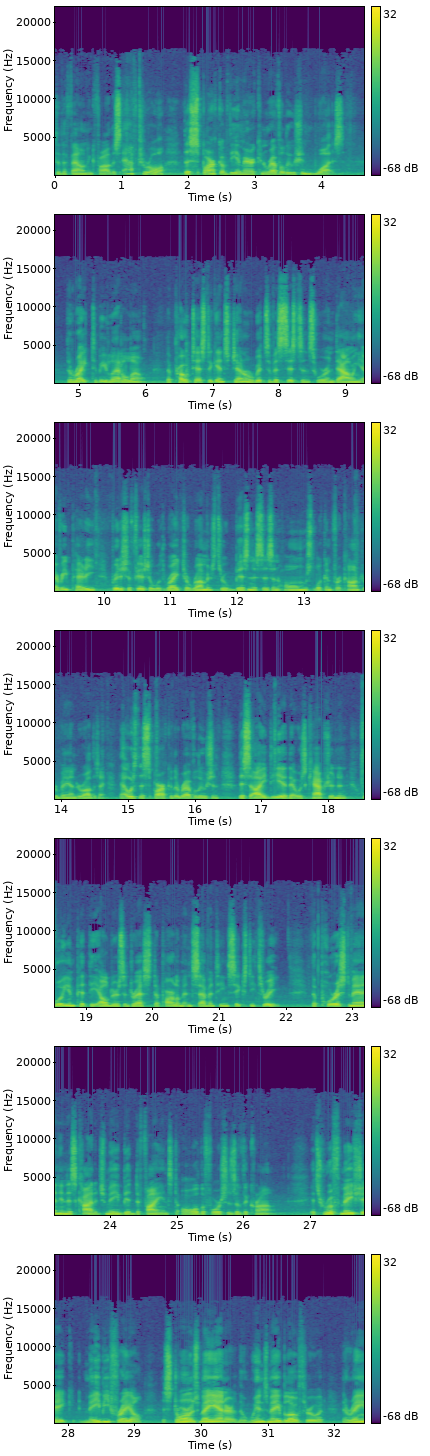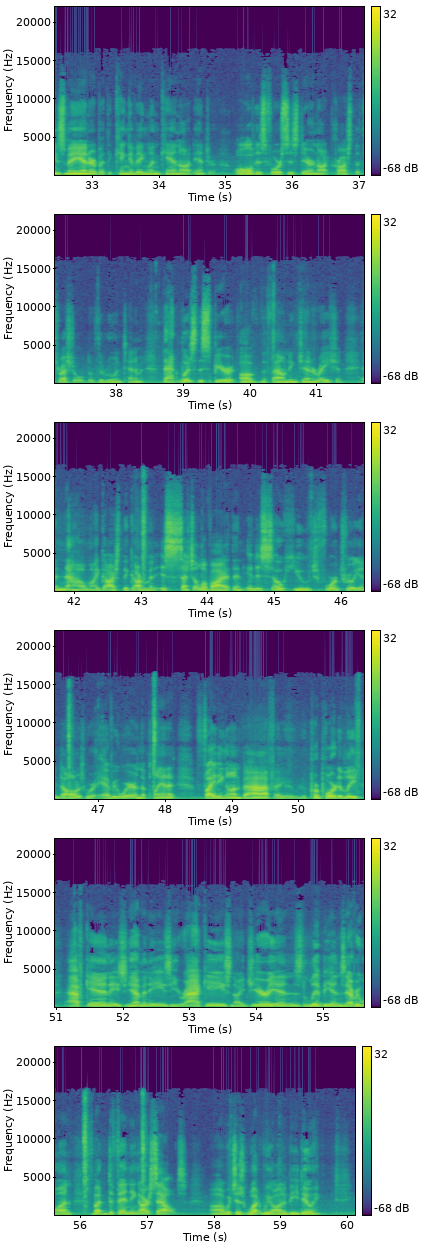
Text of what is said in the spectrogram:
to the founding fathers. After all, the spark of the American Revolution was the right to be let alone. The protest against general writs of assistance were endowing every petty British official with right to rummage through businesses and homes looking for contraband or other things. That was the spark of the revolution. This idea that was captured in William Pitt the Elder's address to Parliament in 1763. The poorest man in his cottage may bid defiance to all the forces of the crown. Its roof may shake, it may be frail, the storms may enter, the winds may blow through it, the rains may enter, but the King of England cannot enter. All his forces dare not cross the threshold of the ruined tenement. That was the spirit of the founding generation. And now, my gosh, the government is such a leviathan. It is so huge $4 trillion. We're everywhere on the planet fighting on behalf, uh, purportedly, Afghanis, Yemenis, Iraqis, Nigerians, Libyans, everyone, but defending ourselves, uh, which is what we ought to be doing.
